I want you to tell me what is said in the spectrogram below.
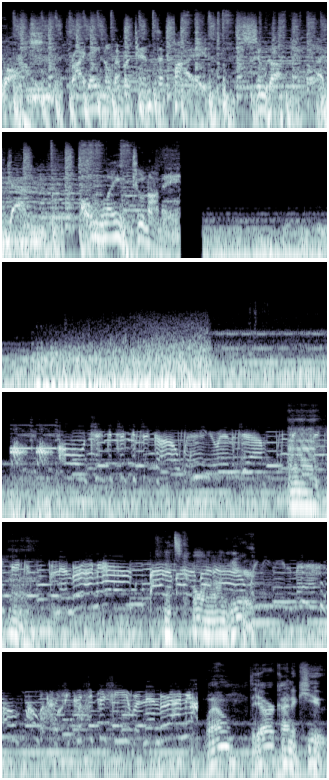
Waltz. Friday, November 10th at 5. Suit up again. Only Toonami. They are kind of cute.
